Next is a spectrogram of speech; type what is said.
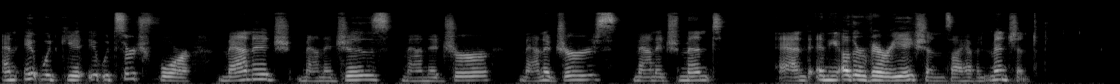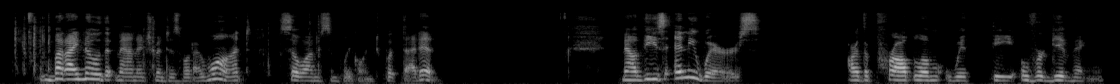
and it would get it would search for manage, manages, manager, managers, management, and any other variations I haven't mentioned. But I know that management is what I want, so I'm simply going to put that in. Now these anywheres are the problem with the overgiving.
